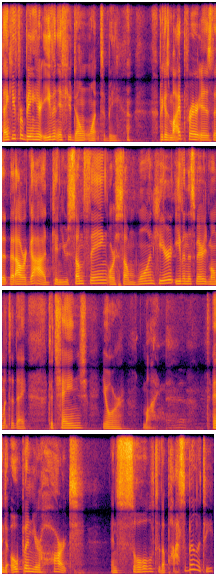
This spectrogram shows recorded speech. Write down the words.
Thank you for being here, even if you don't want to be. because my prayer is that, that our God can use something or someone here, even this very moment today, to change your mind and open your heart and soul to the possibility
